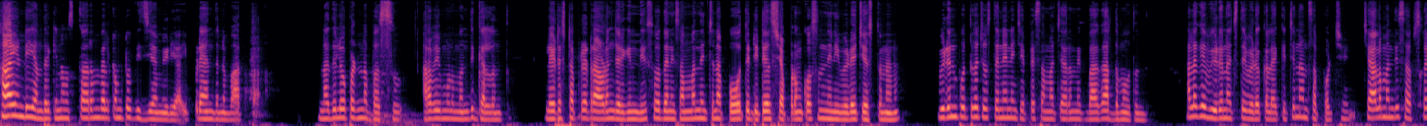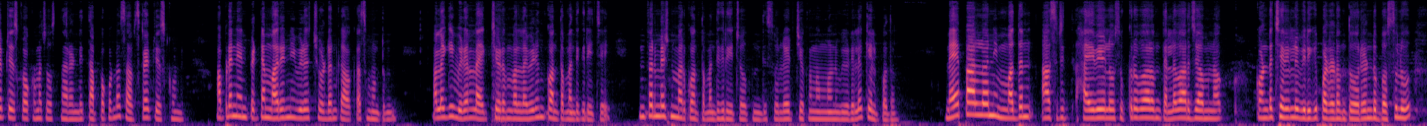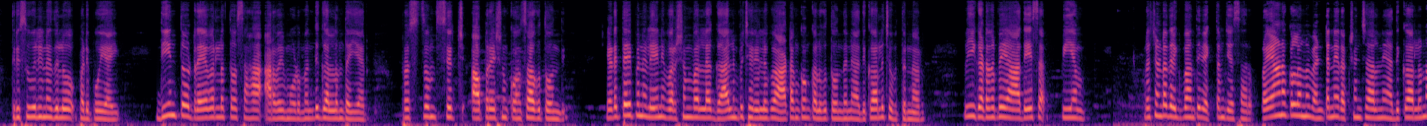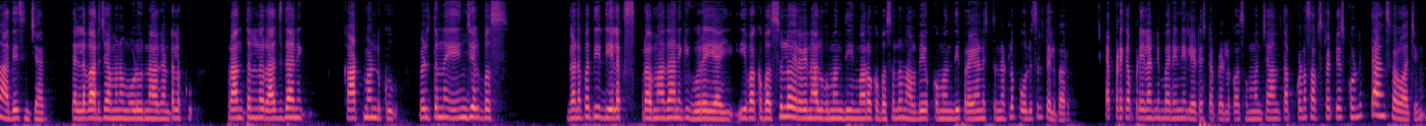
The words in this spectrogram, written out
Hi అండి అందరికీ నమస్కారం. Welcome to Vijaya media. ఇప్పుడే అందిన వార్త. నదిలో పడిన బస్సు అరవై మూడు మంది గల్లంతు. లేటెస్ట్ అప్డేట్ రావడం జరిగింది. సో దానికి సంబంధించిన పూర్తి డీటెయిల్స్ చెప్పడం కోసం నేను ఈ వీడియో చేస్తున్నాను. వీడియోని పూర్తిగా చూస్తేనే నేను చెప్పే సమాచారం మీకు బాగా అర్థమవుతుంది. అలాగే వీడియో నచ్చితే వీడియోకి లైక్ ఇచ్చి నన్ను సపోర్ట్ చేయండి. చాలామంది సబ్స్క్రైబ్ చేసుకోకుండా చూస్తున్నారండి. తప్పకుండా సబ్స్క్రైబ్ చేసుకోండి. అప్పుడే నేను పెట్టే మరిన్ని వీడియోస్ చూడడానికి అవకాశం ఉంటుంది. అలాగే వీడియోని లైక్ చేయడం వల్ల వీడియో కొంతమందికి రీచ్ అయ్యి ఇన్ఫర్మేషన్ మరి కొంతమందికి రీచ్ అవుతుంది. సో లేట్ చేయకుండా మన వీడియోలోకి వెళ్ళిపోదాం. నేపాల్లోని మదన్ ఆశ్రిత్ హైవేలో శుక్రవారం తెల్లవారుజామున కొండ చర్యలు విరిగి పడడంతో రెండు బస్సులు త్రిశూలి నదిలో పడిపోయాయి. దీంతో డ్రైవర్లతో సహా అరవై మూడు మంది గల్లంతయ్యారు. ప్రస్తుతం సెర్చ్ ఆపరేషన్ కొనసాగుతోంది. ఎడతెరిపిన లేని వర్షం వల్ల గాలింపు చర్యలకు ఆటంకం కలుగుతోందని అధికారులు చెబుతున్నారు. ఈ ఘటనపై ఆ దేశ పీఎం ప్రచండ దిగ్భ్రాంతి వ్యక్తం చేశారు. ప్రయాణికులను వెంటనే రక్షించాలని అధికారులను ఆదేశించారు. తెల్లవారుజామున మూడున్నర గంటలకు ప్రాంతంలో రాజధాని కాట్మండుకు వెళ్తున్న ఏంజల్ బస్ గణపతి డీలక్స్ ప్రమాదానికి గురయ్యాయి. ఈ ఒక బస్సులో ఇరవై నాలుగు మంది మరొక బస్సులో నలభై ఒక్క మంది ప్రయాణిస్తున్నట్లు పోలీసులు తెలిపారు. ఎప్పటికప్పుడు ఇలాంటి మరిన్ని లేటెస్ట్ అప్డేట్ల కోసం మన ఛానల్ తప్పకుండా సబ్స్క్రైబ్ చేసుకోండి. Thanks for watching.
